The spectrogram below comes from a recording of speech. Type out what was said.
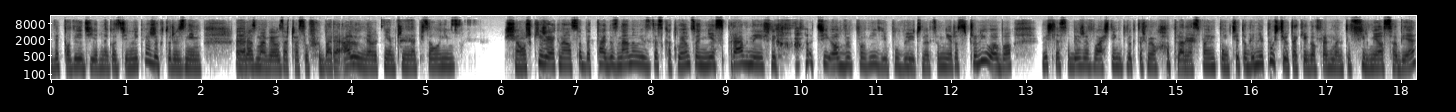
wypowiedzi jednego z dziennikarzy, który z nim e, rozmawiał za czasów chyba Realu i nawet nie wiem, czy nie napisał o nim książki, że jak na osobę tak znaną jest zaskakująco niesprawny, jeśli chodzi o wypowiedzi publiczne, co mnie rozczuliło, bo myślę sobie, że właśnie gdyby ktoś miał hopla na swoim punkcie, to by nie puścił takiego fragmentu w filmie o sobie,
